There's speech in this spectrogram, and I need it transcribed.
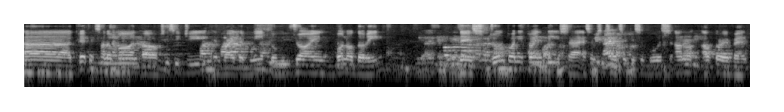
uh, Griffith Salomon of CCG invited me to join Bonodori this June 2020 sa SM6 City Cebu outdoor event.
